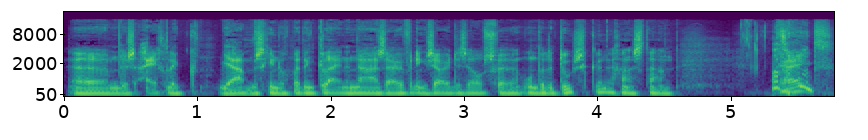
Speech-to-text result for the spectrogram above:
Ehm, dus eigenlijk, ja, misschien nog met een kleine nazuivering zou je er zelfs onder de douche kunnen gaan staan. Wat Kijk, goed.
